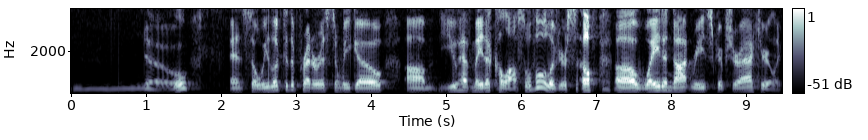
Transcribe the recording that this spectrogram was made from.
No. And so we look to the preterist and we go, um, You have made a colossal fool of yourself. Uh, way to not read Scripture accurately.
